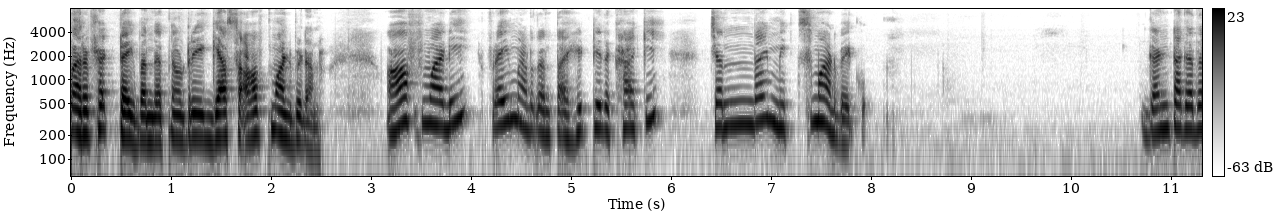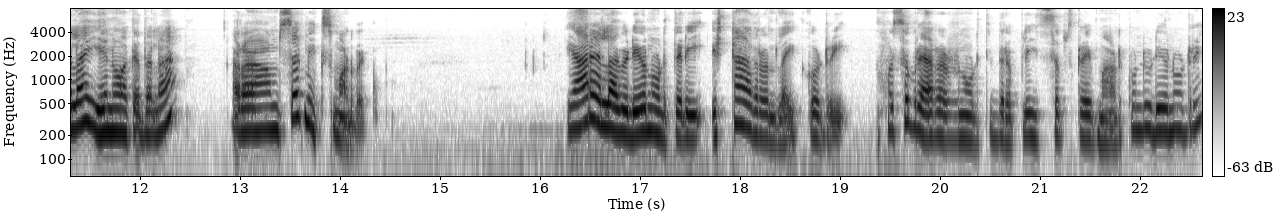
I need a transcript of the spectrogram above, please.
ಪರ್ಫೆಕ್ಟಾಗಿ ಬಂದೈತೆ ನೋಡಿರಿ. ಗ್ಯಾಸ್ ಆಫ್ ಮಾಡಿಬಿಡೋಣ. ಆಫ್ ಮಾಡಿ ಫ್ರೈ ಮಾಡಿದಂಥ ಹಿಟ್ಟಿದಕ್ಕೆ ಹಾಕಿ ಚೆಂದಾಗಿ ಮಿಕ್ಸ್ ಮಾಡಬೇಕು. ಗಂಟಾಗೋದಲ್ಲ ಏನೂ ಆಗೋದಲ್ಲ, ಆರಾಮ್ಸೆ ಮಿಕ್ಸ್ ಮಾಡಬೇಕು. ಯಾರೆಲ್ಲ ವಿಡಿಯೋ ನೋಡ್ತೀರಿ, ಇಷ್ಟ ಆದ್ರೆ ಒಂದು ಲೈಕ್ ಕೊಡಿರಿ. ಹೊಸಬ್ರು ಯಾರು ನೋಡ್ತಿದ್ರೆ ಪ್ಲೀಸ್ ಸಬ್ಸ್ಕ್ರೈಬ್ ಮಾಡ್ಕೊಂಡು ವಿಡಿಯೋ ನೋಡಿರಿ.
